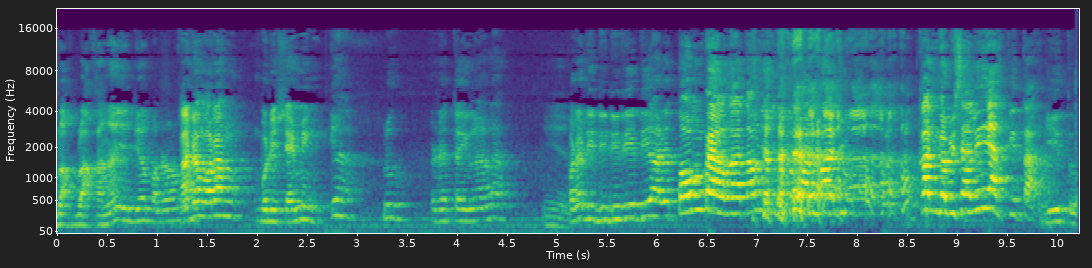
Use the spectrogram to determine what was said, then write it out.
belak-belakan aja dia padahal. kadang orang body shaming ya lu ada tai lalat Iya. Padahal di diri dia ada tompel nggak tahu jatuh ke baju kan nggak bisa lihat kita gitu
